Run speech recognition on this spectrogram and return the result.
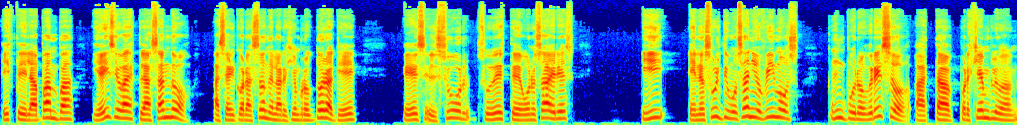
este de La Pampa, y ahí se va desplazando hacia el corazón de la región productora, que es el sur, sudeste de Buenos Aires, y en los últimos años vimos un progreso hasta, por ejemplo,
